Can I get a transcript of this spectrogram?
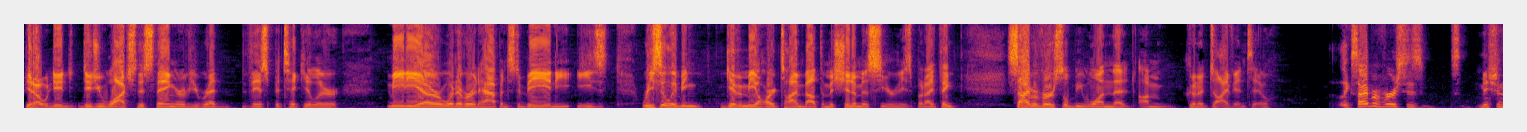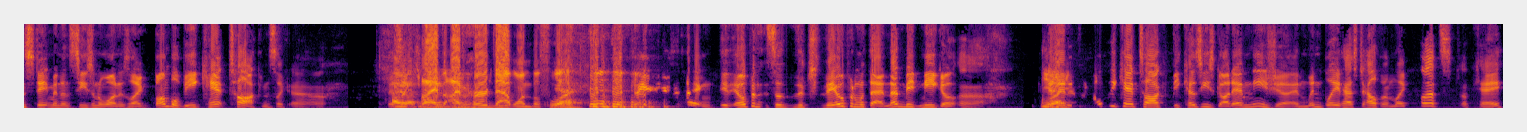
you know, did did you watch this thing or have you read this particular media or whatever it happens to be? And he, he's recently been giving me a hard time about the Machinima series, but I think Cyberverse will be one that I'm gonna dive into. Like Cyberverse's mission statement in season one is like, Bumblebee can't talk. And it's like, uh. It's I, like I've, I've heard that one before. Yeah. here's the thing. It opens so the, they open with that, and that made me go, ugh. yeah. And like, Bumblebee can't talk because he's got amnesia, and Windblade has to help him. I'm like, well, that's okay.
